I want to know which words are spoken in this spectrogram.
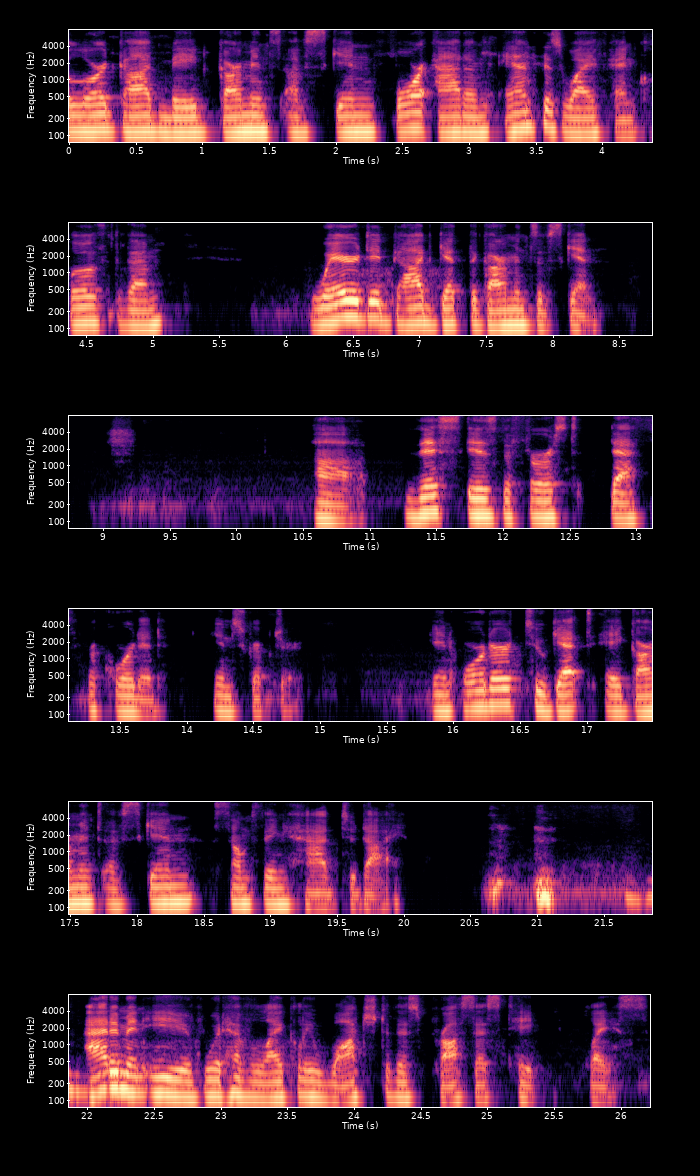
Lord God made garments of skin for Adam and his wife and clothed them. Where did God get the garments of skin? Uh, this is the first death recorded in Scripture. In order to get a garment of skin, something had to die. Adam and Eve would have likely watched this process take place,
